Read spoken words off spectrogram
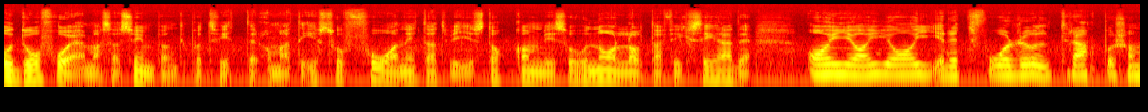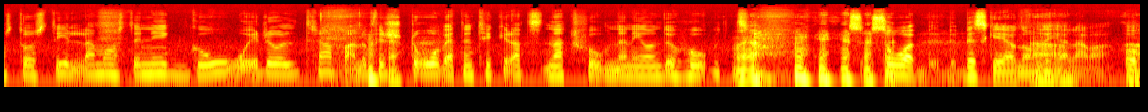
Och då får jag en massa synpunkter på Twitter om att det är så fånigt att vi i Stockholm vi är så 08-fixerade. Oj, oj, oj, är det två rulltrappor som står stilla? Måste ni gå i rulltrappan? Då förstår vi att ni tycker att nationen är under hot. Så, så beskrev de det hela. Va? Och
